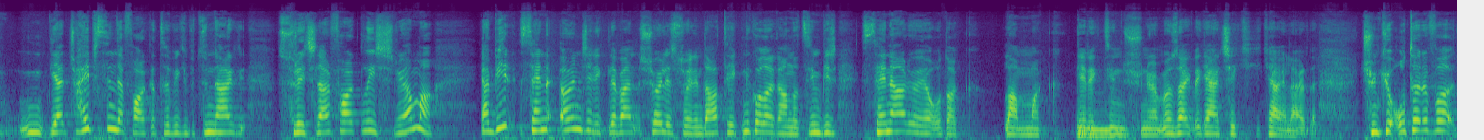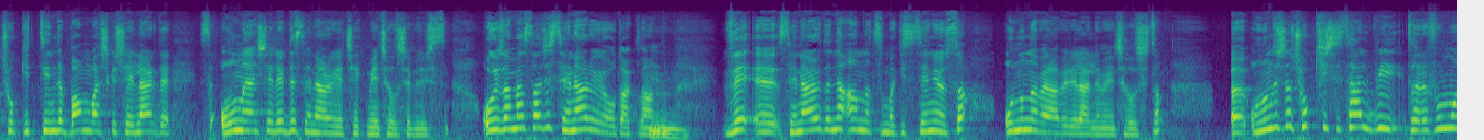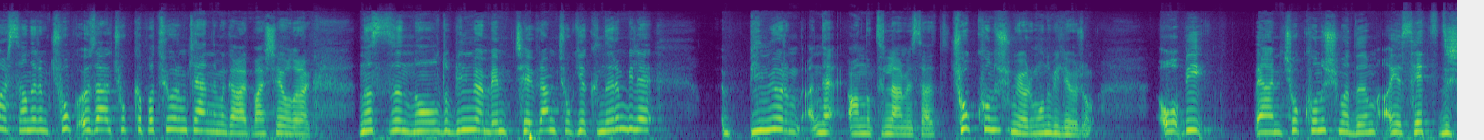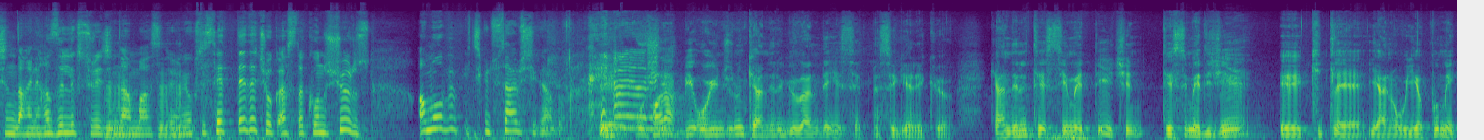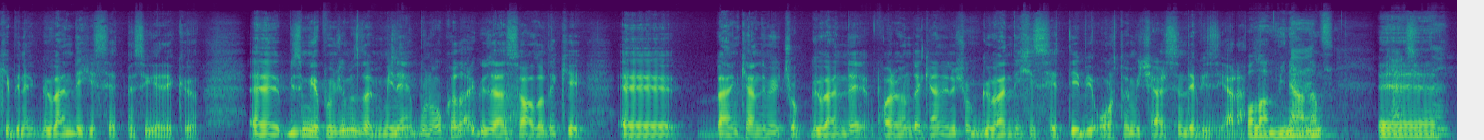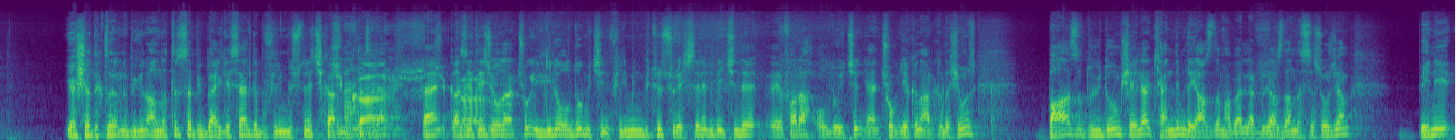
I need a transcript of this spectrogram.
ya hepsinde farklı tabii ki bütün her süreçler farklı işliyor ama ya bir sen öncelikle ben şöyle söyleyeyim daha teknik olarak anlatayım bir senaryoya odaklanmak gerektiğini düşünüyorum özellikle gerçek hikayelerde. Çünkü o tarafa çok gittiğinde bambaşka şeyler de olmayan şeyleri de senaryoya çekmeye çalışabilirsin. O yüzden ben sadece senaryoya odaklandım. Ve e, senaryoda ne anlatılmak isteniyorsa onunla beraber ilerlemeye çalıştım. E, onun dışında çok kişisel bir tarafım var sanırım. Çok özel, çok kapatıyorum kendimi galiba şey olarak. Nasıl, ne oldu bilmiyorum. Benim çevrem çok yakınlarım bile bilmiyorum ne anlatırlar mesela. Çok konuşmuyorum onu biliyorum. O bir yani çok konuşmadığım set dışında hani hazırlık sürecinden bahsediyorum. Yoksa sette de çok aslında konuşuyoruz. Ama o bir içgüdüsel bir şey galiba. Yani O şey, bir oyuncunun kendini güvende hissetmesi gerekiyor. Kendini teslim ettiği için teslim edeceği e, kitleye yani o yapım ekibine güvende hissetmesi gerekiyor. E, bizim yapımcımız da Mine bunu o kadar güzel sağladı ki e, ben kendimi çok güvende, Farah'ın da kendini çok güvende hissettiği bir ortam içerisinde biz yarattık. Valla Mine Hanım Evet, e, gerçekten. yaşadıklarını bir gün anlatırsa bir belgesel de bu filmin üstüne çıkar. Çıkar, muhtemelen. Ben çıkar. gazeteci olarak çok ilgili olduğum için filmin bütün süreçlerine bir de içinde e, Farah olduğu için yani çok yakın arkadaşımız bazı duyduğum şeyler kendim de yazdığım haberler birazdan da size soracağım. Beni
